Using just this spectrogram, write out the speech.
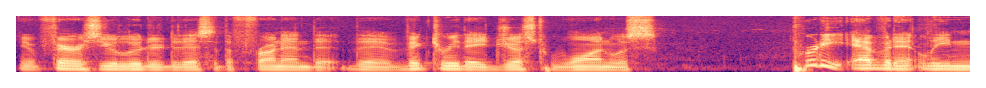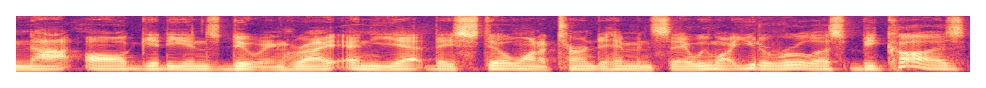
You know, Ferris, you alluded to this at the front end. that the victory they just won was pretty evidently not all Gideon's doing, right? And yet they still want to turn to him and say, "We want you to rule us because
